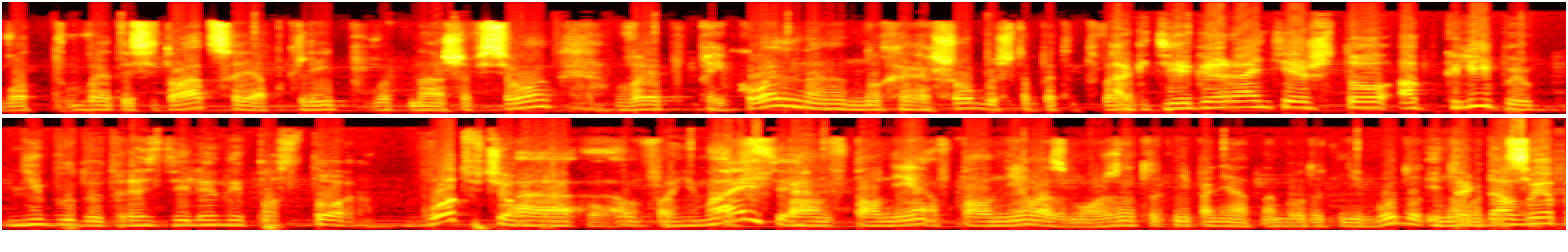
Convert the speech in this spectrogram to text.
Вот в этой ситуации AppClip вот наше все. Веб прикольно, но хорошо бы, чтобы этот веб... А где гарантия, что апклипы не будут разделены по сторон. Вот в чем а, прикол, понимаете? Вполне, вполне, вполне возможно, тут непонятно, будут, не будут. И тогда вот веб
